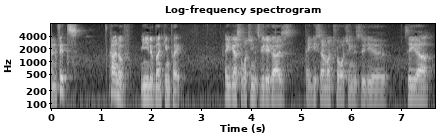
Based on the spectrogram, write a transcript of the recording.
and it fits, kind of. You need a blanking plate. Thank you guys for watching this video guys. Thank you so much for watching this video. See ya.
